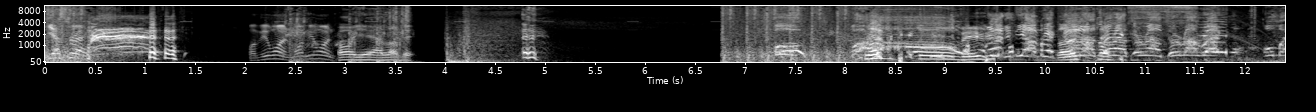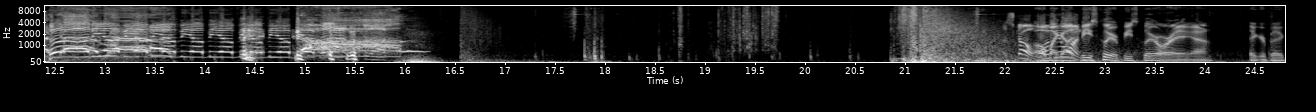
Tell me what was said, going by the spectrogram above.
Yes, right. 1v1, 1v1. Oh yeah, I love it. oh! Let's go, baby. Get the object! Turn Let's around, turn around, turn around, turn around, right? Oh my Ah, god! the obby, obby, obby, obby, obby, obby, obby, obby. Ah! Let's go. Oh my 1v1. god, B's clear, B's clear. Or A, yeah. Take your pick.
